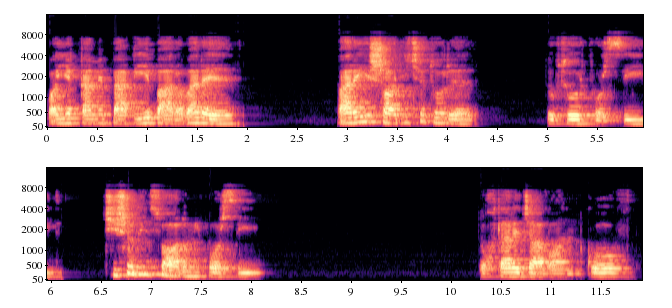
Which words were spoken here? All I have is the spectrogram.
با یه غم بقیه برابره؟ برای شادی چطوره؟ دکتر پرسید. چی شد این سوالو می‌پرسی؟ دختر جوان گفت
